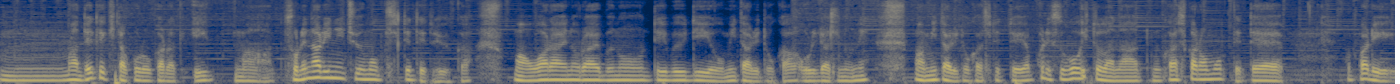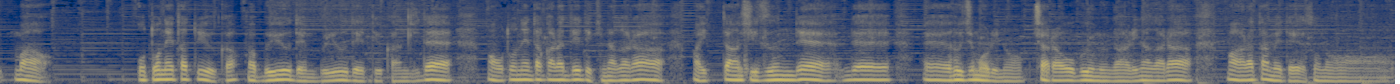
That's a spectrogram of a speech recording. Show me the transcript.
うん、まあ出てきた頃からまあ、それなりに注目しててというか、まあお笑いのライブの DVD を見たりとか、オリラジのね、まあ見たりとかしてて、やっぱりすごい人だなって昔から思ってて、やっぱりまあ、音ネタというか、まあ、武勇伝武勇伝っていう感じで、まあ、音ネタから出てきながら、まあ、一旦沈んでで、えー、藤森のチャラ男ブームがありながら、まあ、改めてその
